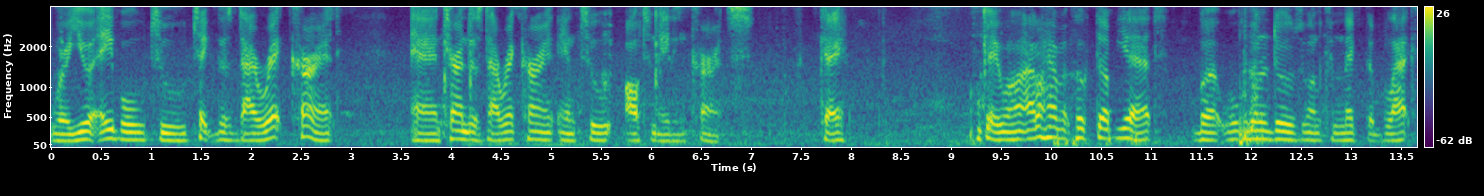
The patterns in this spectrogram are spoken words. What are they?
where you're able to take this direct current and turn this direct current into alternating currents. Okay. Okay, well, I don't have it hooked up yet, but what we're going to do is we're going to connect the black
